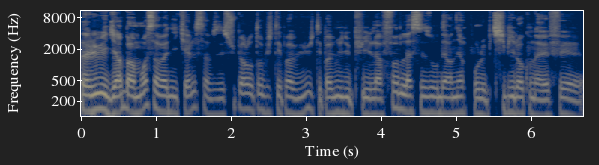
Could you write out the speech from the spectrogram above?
Salut les gars, bah moi ça va nickel, ça faisait super longtemps que j'étais pas venu, j'étais pas venu depuis la fin de la saison dernière pour le petit bilan qu'on avait fait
